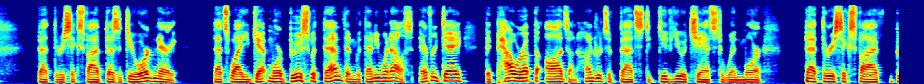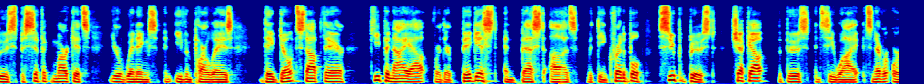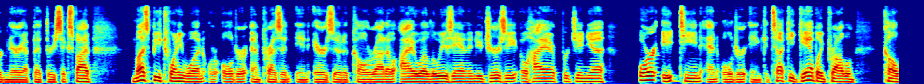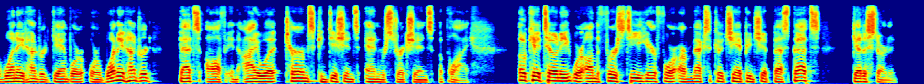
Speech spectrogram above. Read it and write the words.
Bet365 doesn't do ordinary. That's why you get more boosts with them than with anyone else. Every day, they power up the odds on hundreds of bets to give you a chance to win more. Bet365 boosts specific markets, your winnings, and even parlays. They don't stop there keep an eye out for their biggest and best odds with the incredible Super Boost. Check out the boost and see why it's never ordinary at Bet365. Must be 21 or older and present in Arizona, Colorado, Iowa, Louisiana, New Jersey, Ohio, Virginia, or 18 and older in Kentucky. Gambling problem, call 1 800 Gambler or 1 800 Bets Off in Iowa. Terms, conditions, and restrictions apply. Okay, Tony, we're on the first tee here for our Mexico Championship best bets. Get us started.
